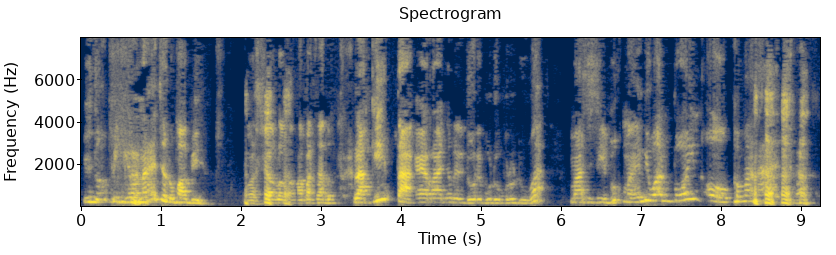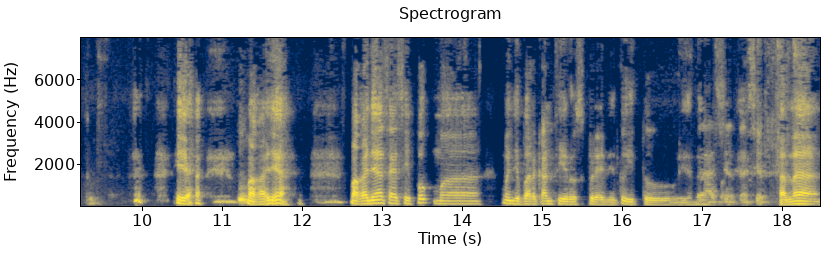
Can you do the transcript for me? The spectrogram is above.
itu kepikiran aja loh Pak Abi Masya Allah, 81. Nah kita eranya dari 2022 masih sibuk main di 1.0. Ke mana aja? Iya, makanya makanya saya sibuk me menyebarkan virus brand itu itu. Ya, dasyat, dasyat. Karena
